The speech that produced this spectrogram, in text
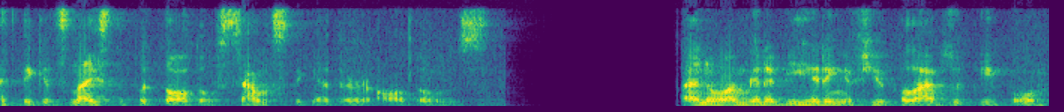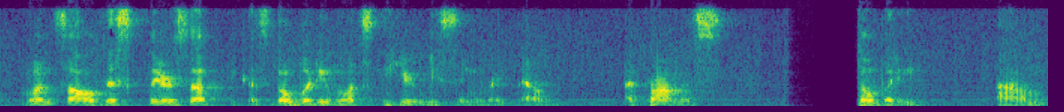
I think it's nice to put all those sounds together, all those I know I'm going to be hitting a few collabs with people once all this clears up because nobody wants to hear me sing right now. I promise. Nobody. Um,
